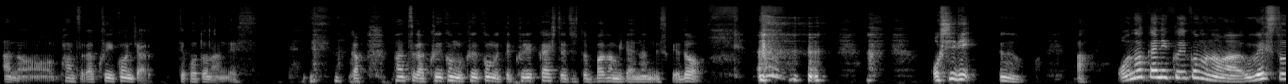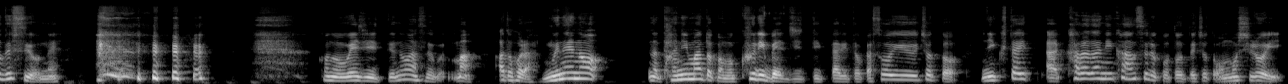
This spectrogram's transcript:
あの、パンツが食い込んじゃうってことなんです。なんかパンツが食い込む食い込むって繰り返してちょっとバカみたいなんですけど、お尻、うん。あ、お腹に食い込むのはウエストですよね。このウェジーっていうのはすごい。まあ、あとほら、胸の谷間とかもクリベジって言ったりとか、そういうちょっと肉体あ、体に関することってちょっと面白い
